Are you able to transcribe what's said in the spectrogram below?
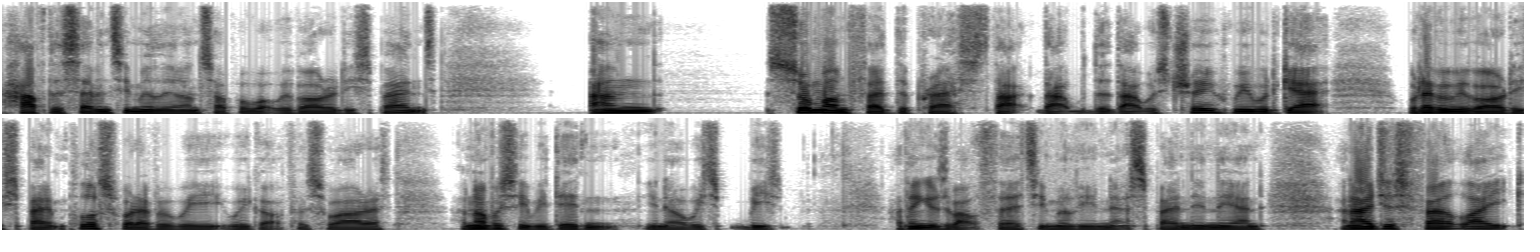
have the seventy million on top of what we've already spent? And someone fed the press that that that, that was true. We would get whatever we've already spent plus whatever we, we got for Suarez, and obviously we didn't. You know, we we I think it was about thirty million net spend in the end, and I just felt like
